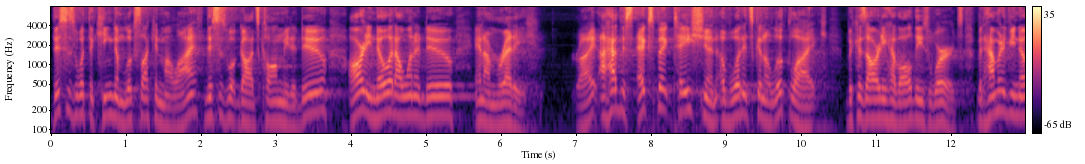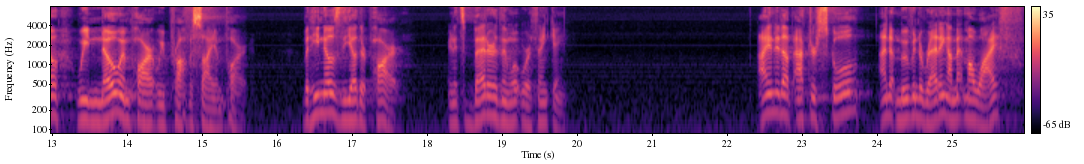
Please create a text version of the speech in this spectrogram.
this is what the kingdom looks like in my life. This is what God's calling me to do. I already know what I want to do, and I'm ready, right? I have this expectation of what it's going to look like because I already have all these words. But how many of you know we know in part, we prophesy in part? But He knows the other part, and it's better than what we're thinking. I ended up after school, I ended up moving to Redding. I met my wife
